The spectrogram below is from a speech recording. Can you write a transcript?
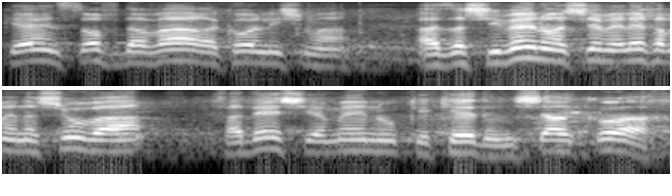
כן? סוף דבר הכל נשמע. אז השיבנו השם אליך ונשובה, חדש ימינו כקדם. יישר כוח.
